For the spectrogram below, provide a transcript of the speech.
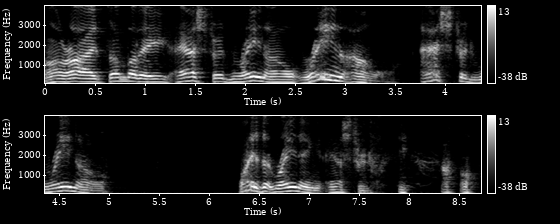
All right, somebody, Astrid Rain Owl, Astrid Owl. Why is it raining, Astrid Owl?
